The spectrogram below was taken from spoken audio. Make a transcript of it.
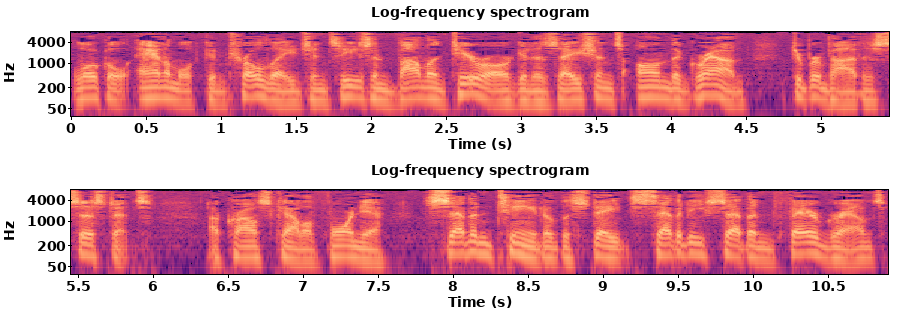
local animal control agencies, and volunteer organizations on the ground to provide assistance. Across California, 17 of the state's 77 fairgrounds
